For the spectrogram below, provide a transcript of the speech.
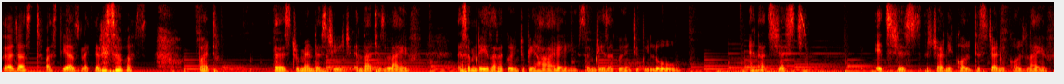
they were just first years like the rest of us. But there's tremendous change and that is life. There's some days that are going to be high some days are going to be low. And that's just it's just the journey called this journey called life.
